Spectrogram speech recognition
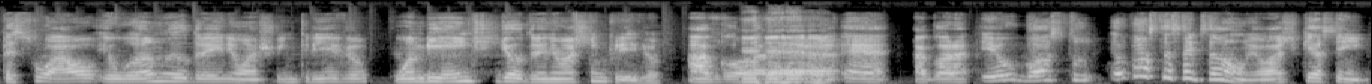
pessoal. Eu amo Eldraine, eu acho incrível. O ambiente de Eldraine eu acho incrível. Agora, é, agora eu gosto, eu gosto dessa edição. Eu acho que assim,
